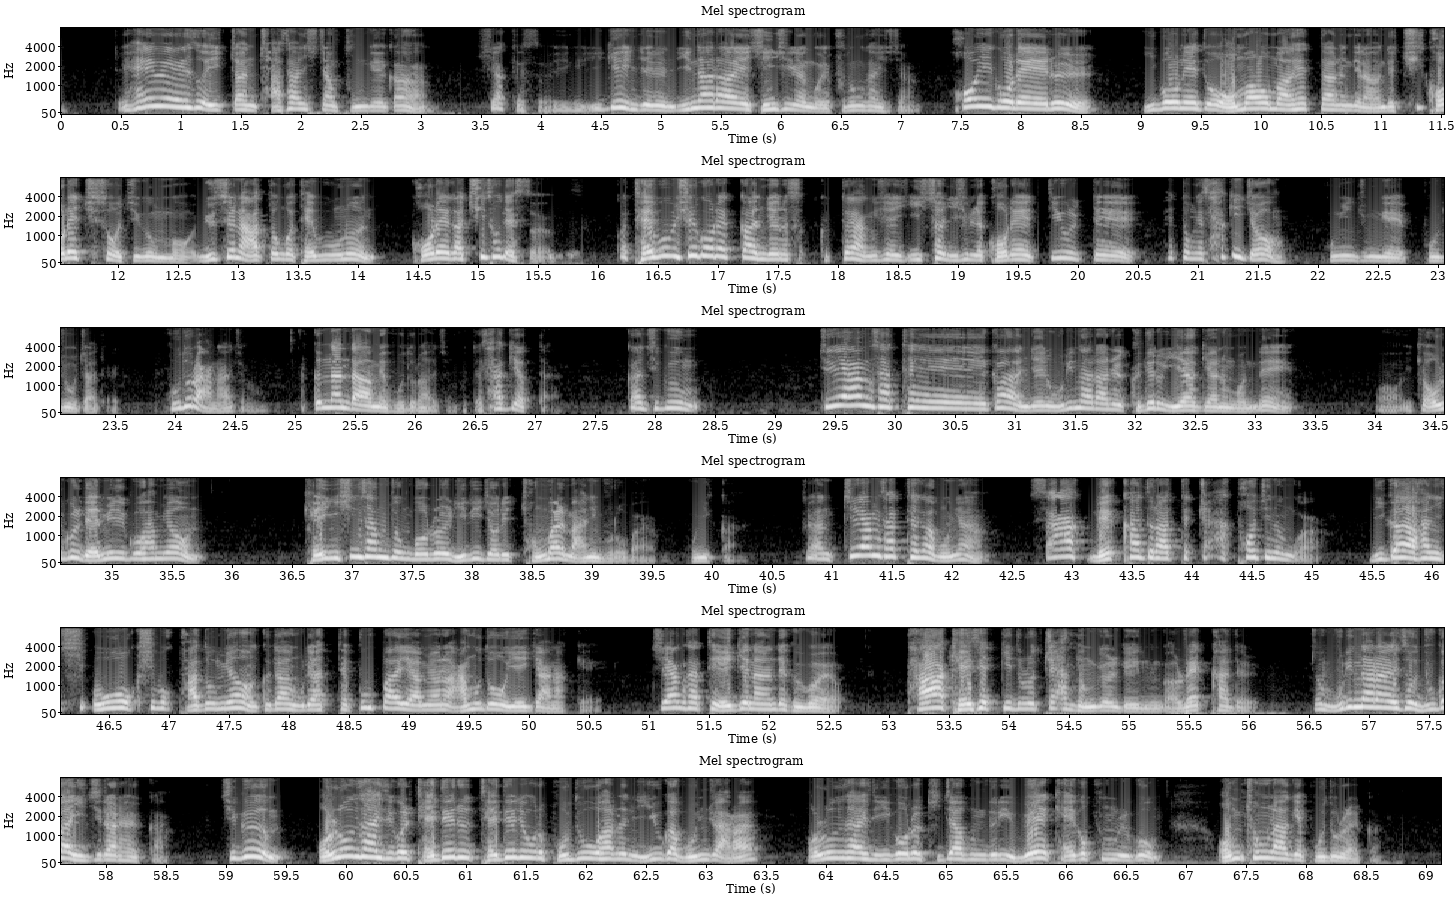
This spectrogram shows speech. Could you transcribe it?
해외에서 일단 자산 시장 붕괴가 시작됐어요. 이게, 이제는 이 나라의 진실이라는 거예요. 부동산 시장. 허위 거래를 이번에도 어마어마했다는 게 나왔는데 취- 거래 취소 지금 뭐 뉴스에 나왔던 거 대부분은 거래가 취소됐어요. 그러니까 대부분 실거래가 이제는 서- 그때 당시에 2021년 거래 띄울 때 했던 게 사기죠. 공인중개 보조자들. 보도를 안 하죠. 끝난 다음에 보도를 하죠. 그때 사기였다. 그러니까 지금 쯔양 사태가 이제 우리나라를 그대로 이야기하는 건데 어, 이렇게 얼굴 내밀고 하면 개인 신상 정보를 이리저리 정말 많이 물어봐요. 보니까. 그냥 쯔양 사태가 뭐냐? 싹 레카들한테 쫙 퍼지는 거야. 네가 한 5억, 10억 받으면 그다음 우리한테 뿜빠이 하면 아무도 얘기 안 할게. 쯔양 사태 얘기 나는데 그거예요. 다 개새끼들로 쫙 연결돼 있는 거야. 레카들. 우리나라에서 누가 이 지랄 할까? 지금 언론사에서 이걸 대대로, 대대적으로 보도하는 이유가 뭔 줄 알아요? 언론사에서 이거를 기자분들이 왜 개거품 물고 엄청나게 보도를 할까?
